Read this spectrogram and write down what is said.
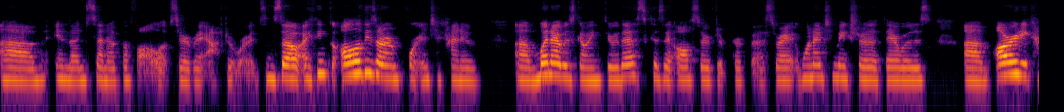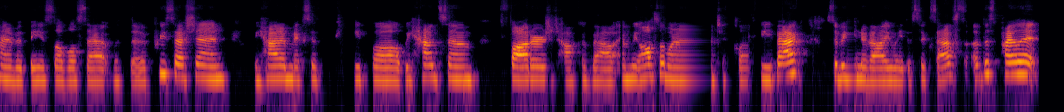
um, and then sent up a follow up survey afterwards. And so I think all of these are important to kind of um, when I was going through this because it all served a purpose, right? I wanted to make sure that there was um, already kind of a base level set with the pre session. We had a mix of people, we had some fodder to talk about, and we also wanted to collect feedback so we can evaluate the success of this pilot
